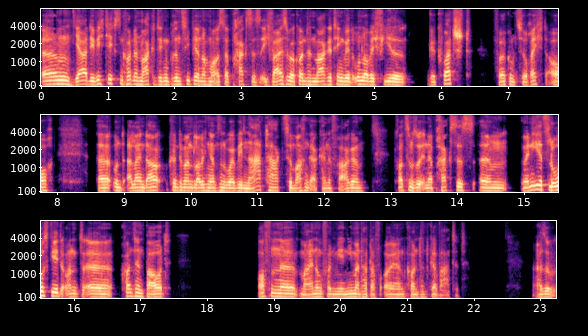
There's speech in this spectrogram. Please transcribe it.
ähm, ja, die wichtigsten Content-Marketing-Prinzipien nochmal aus der Praxis. Ich weiß, über Content-Marketing wird unglaublich viel gequatscht, vollkommen zu Recht auch. Äh, und allein da könnte man, glaube ich, einen ganzen Webinartag zu machen, gar keine Frage. Trotzdem so in der Praxis, ähm, wenn ihr jetzt losgeht und äh, Content baut, offene Meinung von mir, niemand hat auf euren Content gewartet. Also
